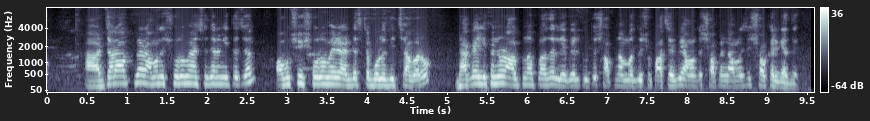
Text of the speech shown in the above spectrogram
আর যারা আপনার আমাদের শোরুমে আসে, যারা নিতে চান, অবশ্যই শোরুমের অ্যাড্রেসটা বলে দিচ্ছি আবারও। Dhaka elephant road Alpana plaza level টুতে শপ নাম্বার দুশো পাঁচের বি, আমাদের শপের নাম হচ্ছে শখের গ্যাজেট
